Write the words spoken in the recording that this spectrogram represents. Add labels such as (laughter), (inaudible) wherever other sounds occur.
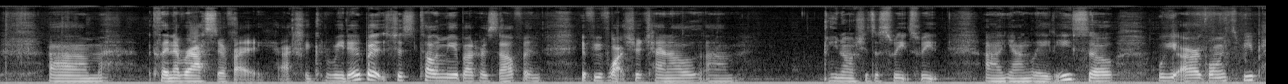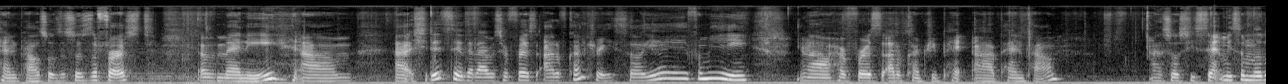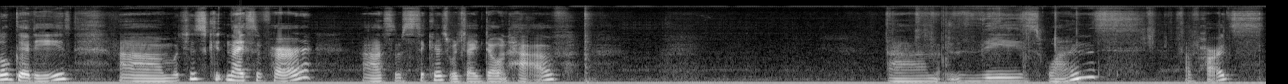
Um, because I never asked her if I actually could read it, but it's just telling me about herself. And if you've watched her channel, um, you know she's a sweet sweet uh, young lady. So we are going to be pen pals. So this is the first of many. Um, uh, she did say that I was her first out of country. So yay for me. Uh, her first out of country pen, uh, pen pal. Uh, so she sent me some little goodies um, which is nice of her. Uh, some stickers which I don't have. Um, these ones of hearts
